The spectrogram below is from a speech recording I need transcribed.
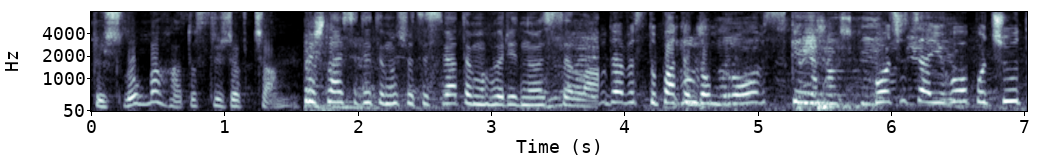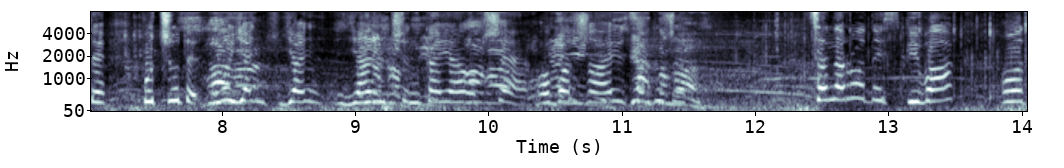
прийшло багато стрижавчан. Прийшла сюди, тому що це свято мого рідного села. Буде виступати Домбровський. Хочеться його почути. Почути. Ну Ян, Ян, Янченка я взагалі обожаю. Це дуже це народний співак. От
